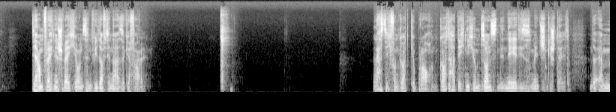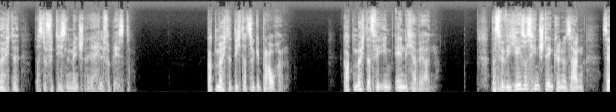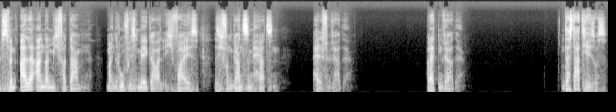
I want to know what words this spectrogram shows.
die haben vielleicht eine Schwäche und sind wieder auf die Nase gefallen. Lass dich von Gott gebrauchen. Gott hat dich nicht umsonst in die Nähe dieses Menschen gestellt. Er möchte, dass du für diesen Menschen eine Hilfe bist. Gott möchte dich dazu gebrauchen. Gott möchte, dass wir ihm ähnlicher werden. Dass wir wie Jesus hinstehen können und sagen, selbst wenn alle anderen mich verdammen, mein Ruf ist mir egal. Ich weiß, dass ich von ganzem Herzen helfen werde, retten werde. Und das tat Jesus.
